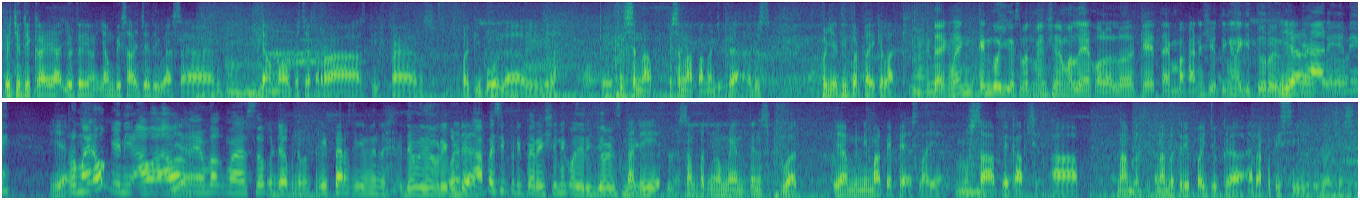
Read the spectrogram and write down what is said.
ya jadi kayak yaudah yang, yang bisa aja di USM, Hmm. yang mau kerja keras, defense, bagi bola gitu lah. Oke, vision lap- vision lapangan juga harus banyak diperbaiki lagi. Nah, dan kemarin kan gue juga sempat mention sama lo ya kalau lo kayak tembakannya syutingnya lagi turun. Iya, Tapi hari turun. ini Iya. lumayan oke nih awal-awal Iya. nembak masuk. Udah benar-benar prepare sih bener. Udah bener prepare. Udah. Apa sih preparationnya kalau dari Jordan Tadi sendiri? sempat nge-maintain buat ya minimal PPS lah ya. Hmm. Push up, back up, sit up, nambah nambah three point juga repetisi gitu aja sih.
